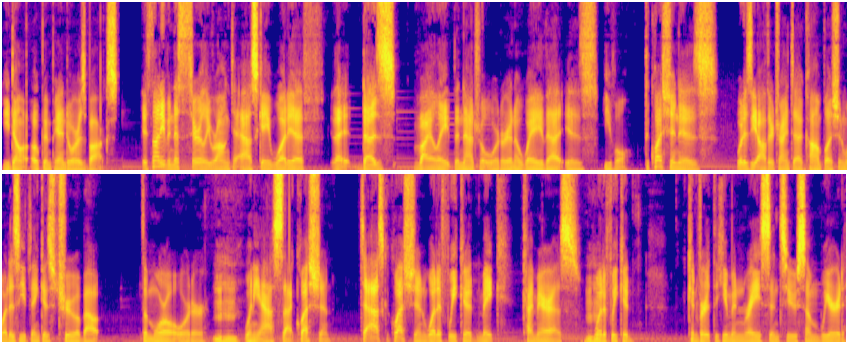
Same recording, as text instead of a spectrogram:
You don't open Pandora's box. It's not even necessarily wrong to ask a what if that does violate the natural order in a way that is evil. The question is what is the author trying to accomplish and what does he think is true about the moral order hmm when he asks that question? To ask a question, what if we could make chimeras? Mhm. What if we could convert the human race into some weird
